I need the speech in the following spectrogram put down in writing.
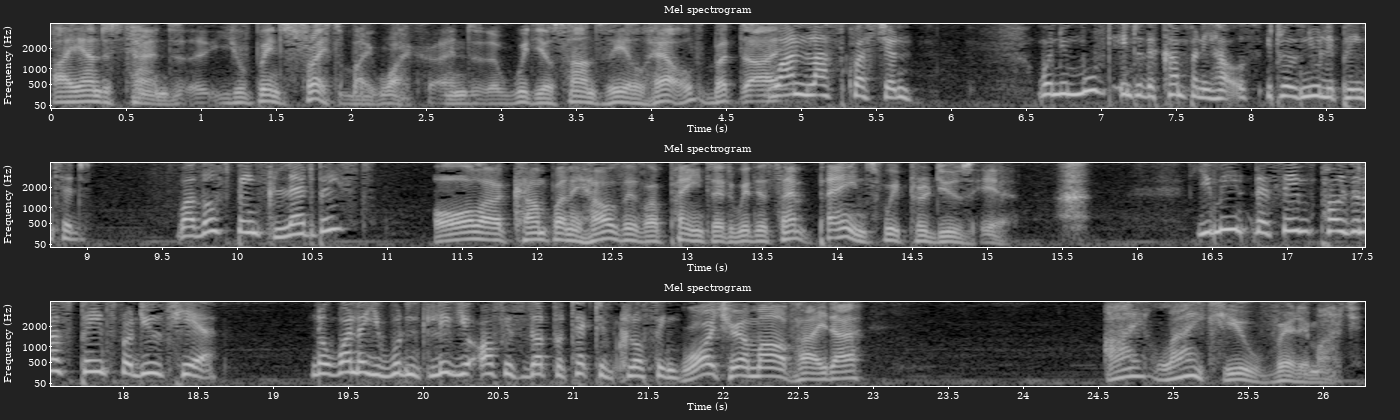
I understand uh, you've been stressed by work and uh, with your son's ill health, but I. One last question. When you moved into the company house, it was newly painted. Were those paints lead based? All our company houses are painted with the same paints we produce here. You mean the same poisonous paints produced here? No wonder you wouldn't leave your office without protective clothing. Watch your mouth, Aida. I like you very much,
